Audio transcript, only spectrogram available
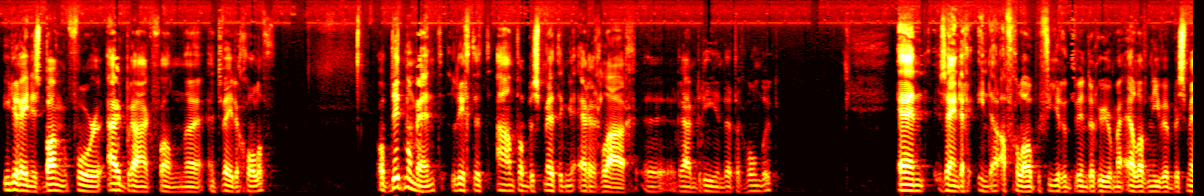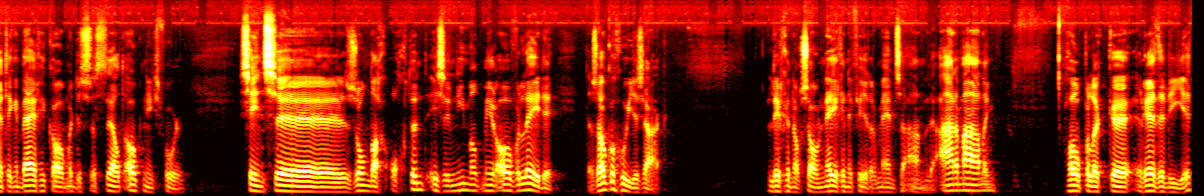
Iedereen is bang voor uitbraak van uh, een tweede golf. Op dit moment ligt het aantal besmettingen erg laag, uh, ruim 3300. En zijn er in de afgelopen 24 uur maar 11 nieuwe besmettingen bijgekomen, dus dat stelt ook niks voor. Sinds uh, zondagochtend is er niemand meer overleden. Dat is ook een goede zaak. Er liggen nog zo'n 49 mensen aan de ademhaling. Hopelijk uh, redden die het.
